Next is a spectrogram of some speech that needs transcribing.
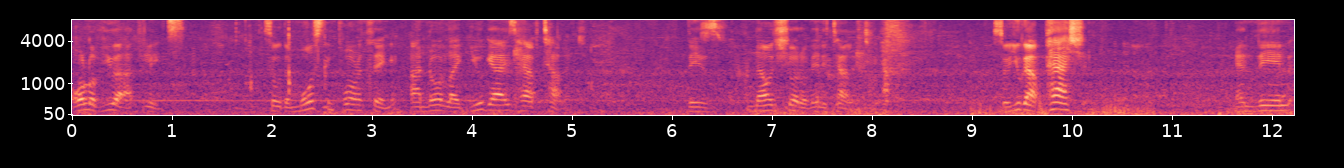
all of you are athletes. So the most important thing, I know like you guys have talent. There's no short of any talent here. So you got passion. And then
